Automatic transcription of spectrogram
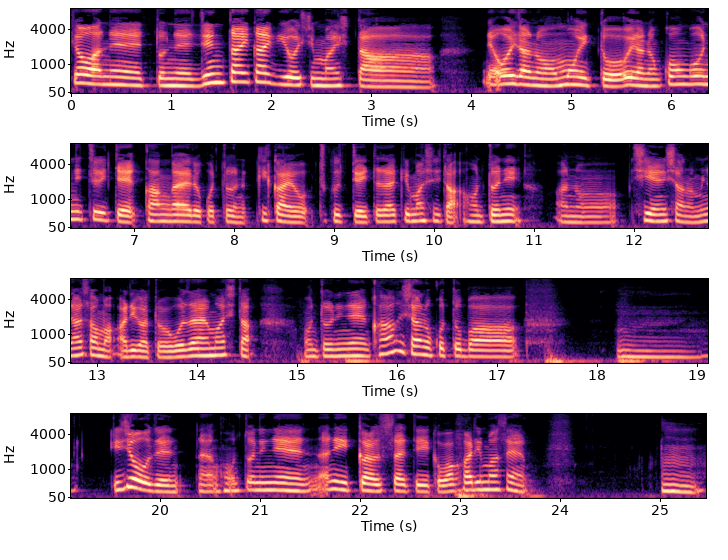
今日はね、えっとね、全体会議をしました。で、おいらの思いとおいらの今後について考えることの機会を作っていただきました。本当に、あの、支援者の皆様ありがとうございました。本当にね、感謝の言葉、うーん、以上で、本当にね、何から伝えていいかわかりません。うん。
